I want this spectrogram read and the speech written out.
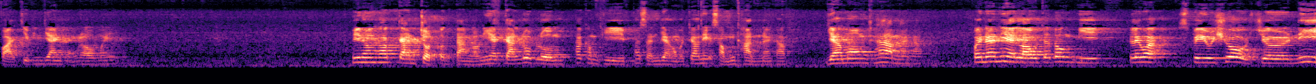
ฝ่ายจิตวิญญาณของเราไหมพี่น้องครับการจดต่างๆ เหล่านี้การรวบรวมพระคัมภีร์พระสัญญาของพระเจ้านี่สำคัญนะครับ อย่ามองข้ามนะครับ เพราะฉะนั้นเนี่ยเราจะต้องมีเรียกว่า spiritual journey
